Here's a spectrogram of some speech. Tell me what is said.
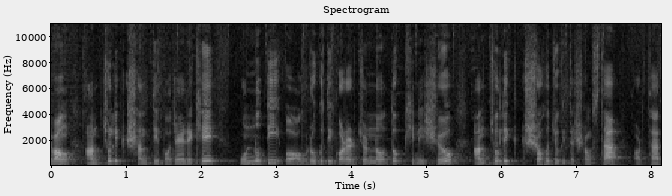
এবং আঞ্চলিক শান্তি বজায় রেখে উন্নতি ও অগ্রগতি করার জন্য দক্ষিণ এশীয় আঞ্চলিক সহযোগিতা সংস্থা, অর্থাৎ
